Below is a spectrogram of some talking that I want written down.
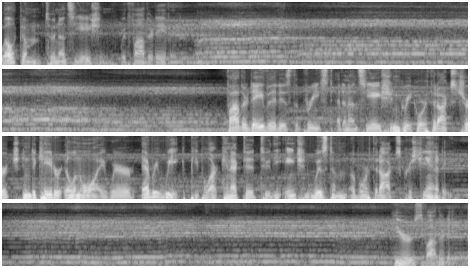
Welcome to Annunciation with Father David. Father David is the priest at Annunciation Greek Orthodox Church in Decatur, Illinois, where every week people are connected to the ancient wisdom of Orthodox Christianity. Here's Father David.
